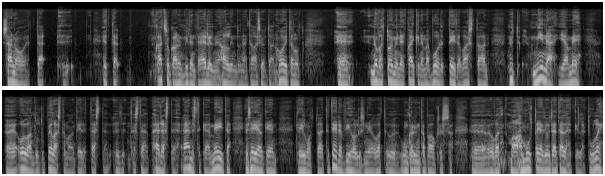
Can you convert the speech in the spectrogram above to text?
sanoo, että että katsokaa nyt, miten tämä edellinen hallinto näitä asioita on hoitanut. Eh, ne ovat toimineet kaikki nämä vuodet teitä vastaan. Nyt minä ja me ollaan tultu pelastamaan teidät tästä, tästä hädästä. Äänestäkää meitä ja sen jälkeen te ilmoittaa, että teidän vihollisenne ovat Unkarin tapauksessa ovat maahanmuuttajat, joita ei tällä hetkellä tule.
